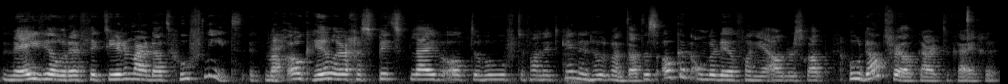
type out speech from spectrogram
mee wil reflecteren, maar dat hoeft niet. Het mag ook heel erg gespitst blijven op de behoeften van het kind. En hoe, want dat is ook een onderdeel van je ouderschap. Hoe dat voor elkaar te krijgen.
